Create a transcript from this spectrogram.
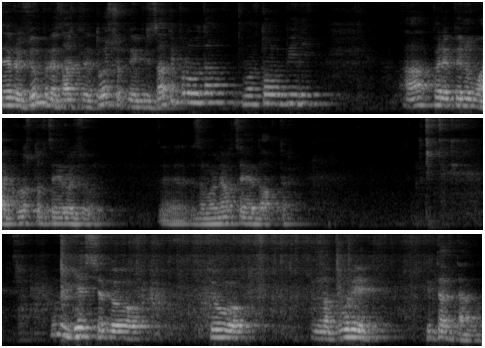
Цей розйом призначений для того, щоб не обрізати провода в автомобілі, а перепінувати просто в цей розйом. Е, Замовляв цей адаптер. Ну і є ще до цього в наборі під антенну.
